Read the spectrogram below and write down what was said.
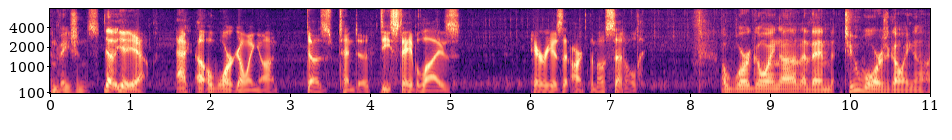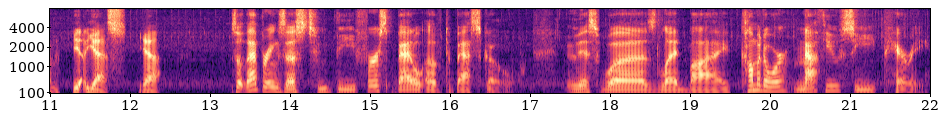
invasions. Yeah, yeah, yeah. A, a war going on does tend to destabilize areas that aren't the most settled. A war going on, and then two wars going on. Yeah, yes, yeah. So that brings us to the first Battle of Tabasco. This was led by Commodore Matthew C. Perry.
